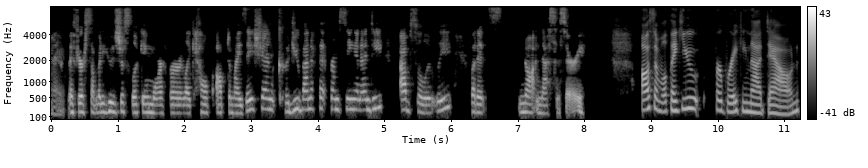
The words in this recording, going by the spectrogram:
Right. If you're somebody who's just looking more for like health optimization, could you benefit from seeing an ND? Absolutely, but it's not necessary. Awesome. Well, thank you for breaking that down.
